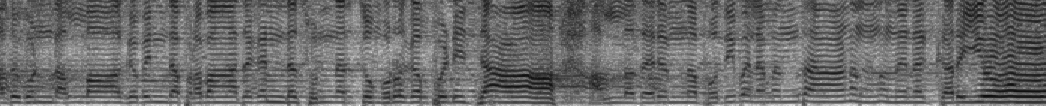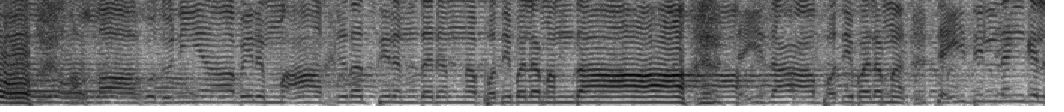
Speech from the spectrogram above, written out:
അതുകൊണ്ട് അള്ളാഹുവിന്റെ പ്രവാചകന്റെ സുന്നത്ത് മുറുകെ പിടിച്ച. അള്ള തരുന്ന പ്രതിഫലം എന്താണെന്ന് നിനക്കറിയോ? അള്ളാഹു ദുനിയാവിലും ആഖിറത്തിലും തരുന്ന പ്രതിഫലം എന്താ ചെയ്താ പ്രതിഫലം ചെയ്തില്ലെങ്കിൽ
